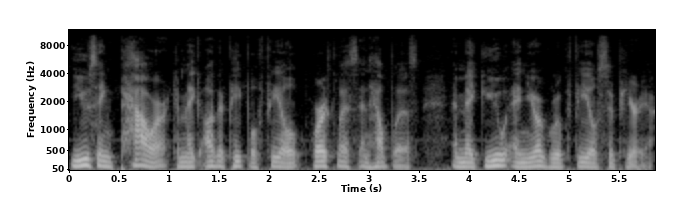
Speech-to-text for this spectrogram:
using power to make other people feel worthless and helpless and make you and your group feel superior.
